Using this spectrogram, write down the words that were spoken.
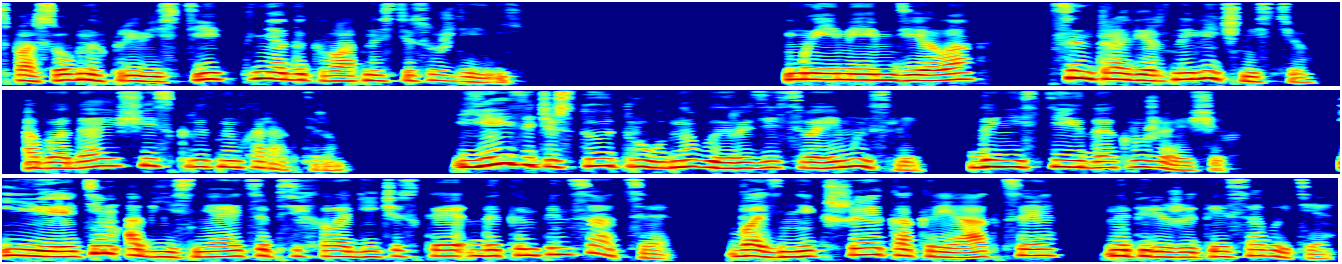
способных привести к неадекватности суждений. Мы имеем дело с интровертной личностью, обладающей скрытным характером. Ей зачастую трудно выразить свои мысли, донести их до окружающих. И этим объясняется психологическая декомпенсация, возникшая как реакция на пережитые события.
